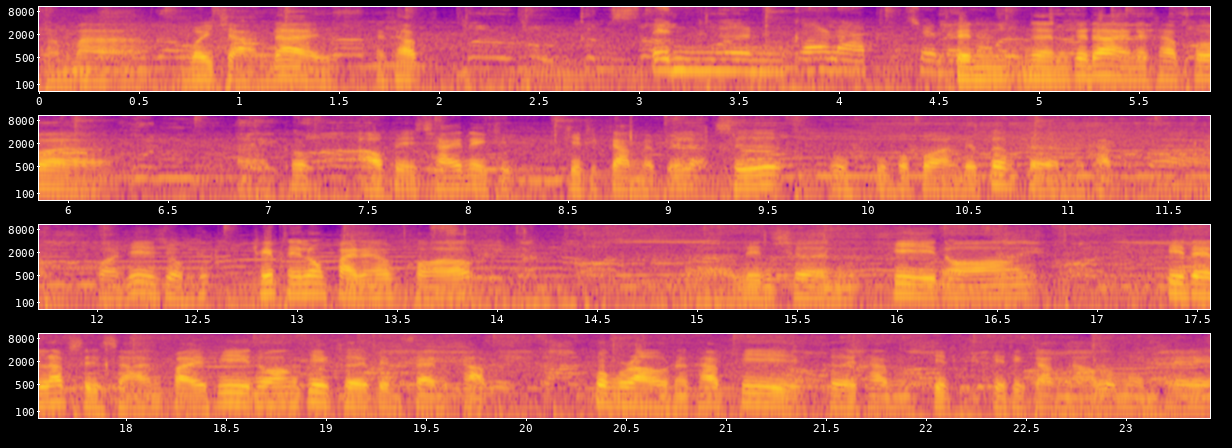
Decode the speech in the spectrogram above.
เอามาบริจาคได้นะครับ เป็นเงินก็รับใช่ไหมคะเป็นเงินก็ได้นะครับ เพราะว่าเอ่อก็เอาไปใช้ในกิกิจกรรมแบบนี้แหละซื้ออุปอุปกรณ์ไปเพิ่มเติมนะครับ ก่อนที่จะจบคลิปนี้ลงไปนะครับขอเรียนเชิญพี่น้องที่ได้รับสื่อสารไปพี่น้องที่เคยเป็นแฟนคลับ พวกเรานะครับที่เคยทำกิจกิจกรรมหนาวลมห่มเพลง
